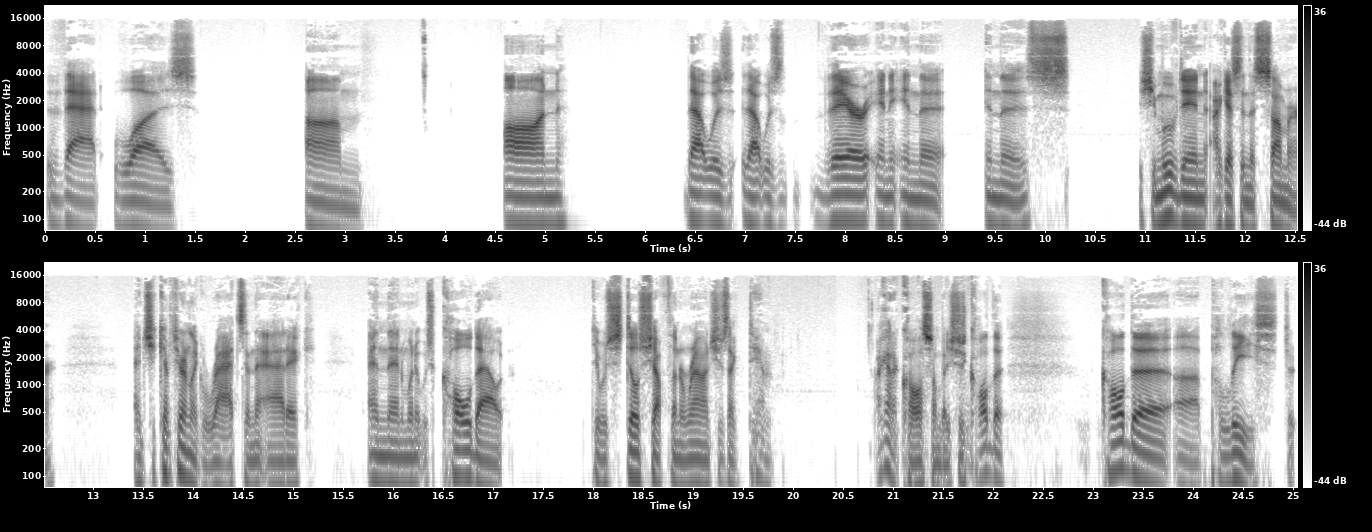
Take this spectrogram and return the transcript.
that was um on that was that was there in in the in the she moved in I guess in the summer and she kept hearing like rats in the attic. And then when it was cold out there was still shuffling around. She was like damn I got to call somebody. She called the called the uh, police to,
